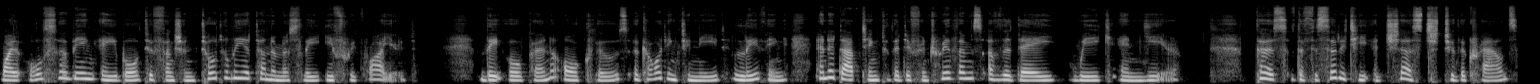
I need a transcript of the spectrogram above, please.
while also being able to function totally autonomously if required. They open or close according to need, living and adapting to the different rhythms of the day, week, and year. Thus, the facility adjusts to the crowds,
